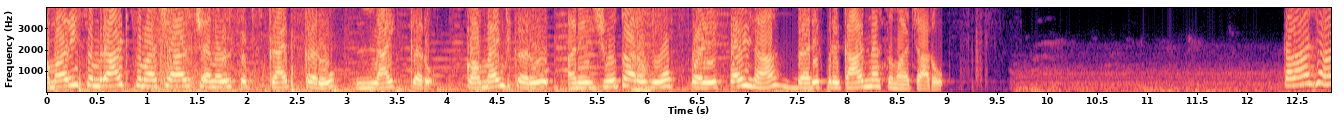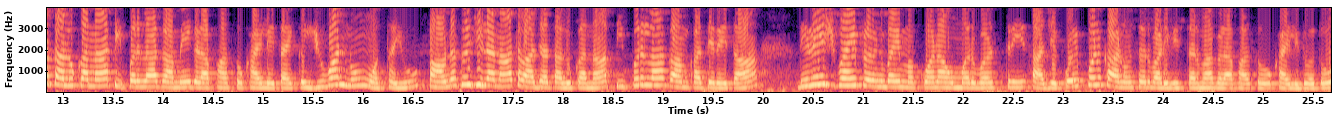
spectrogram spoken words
અમારી સમ્રાટ સમાચાર ચેનલ સબસ્ક્રાઇબ કરો, લાઇક કરો, કોમેન્ટ કરો અને જોતા રહો પળે પળના દરેક પ્રકારના સમાચારો. તળાજા તાલુકાના પીપરલા ગામે ગળાફાંસો ખાઈ લેતા એક યુવાનનું મોત થયું. ભાવનગર જિલ્લાના તળાજા તાલુકાના પીપરલા ગામ ખાતે રહેતા દિનેશભાઈ, પ્રવીણભાઈ મકવાણા ઉંમર વર્ષ ત્રીસ. આજે કોઈ પણ કારણોસર વાડી વિસ્તારમાં ગળાફાંસો ખાઈ લીધો હતો,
